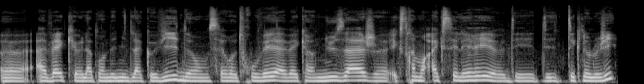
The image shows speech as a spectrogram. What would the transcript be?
avec la pandémie de la Covid, on s'est retrouvé avec un usage extrêmement accéléré des, des technologies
